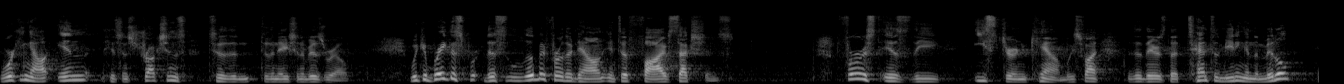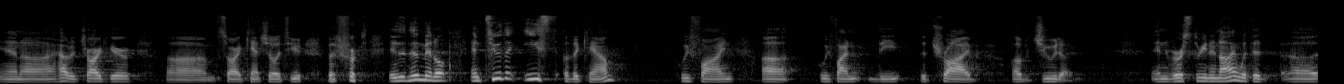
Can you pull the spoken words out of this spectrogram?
working out in his instructions to the, to the nation of Israel. We can break this, this a little bit further down into five sections. First is the eastern camp. We find there's the tent of meeting in the middle, and uh, I have a chart here um, sorry, I can't show it to you. But first, is in the middle, and to the east of the camp, we find, uh, we find the, the tribe of Judah. In verse 3 to 9, with the, uh,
